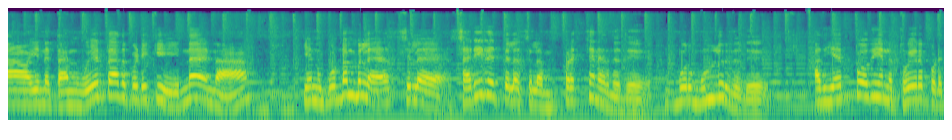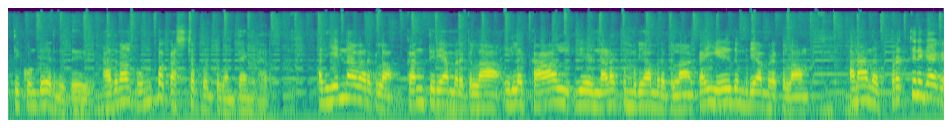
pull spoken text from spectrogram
நான் என்னை தன் உயர்த்தாதபடிக்கு என்னன்னா என் உடம்புல சில சரீரத்தில் சில பிரச்சனை இருந்தது. ஒரு முள் இருந்தது. அது எப்போதும் என்னை துயரப்படுத்தி கொண்டே இருந்தது. அதனால் ரொம்ப கஷ்டப்பட்டு வந்தேங்கிறார். அது என்னவா இருக்கலாம்? கண் தெரியாம இருக்கலாம் இல்ல கால் நடக்க முடியாம இருக்கலாம் கை எழுத முடியாம இருக்கலாம். ஆனா அந்த பிரச்சனைக்காக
